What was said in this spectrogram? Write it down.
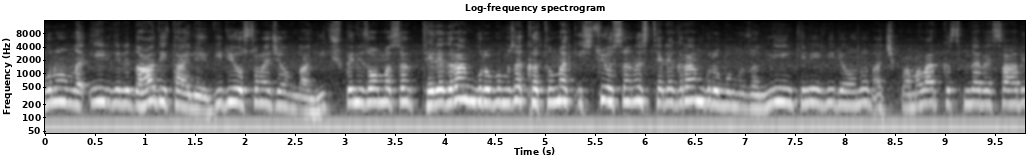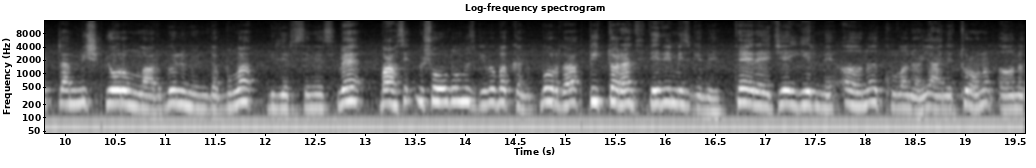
Bununla ilgili daha detaylı video sunacağımdan hiç şüpheniz olmasın. Telegram grubumuza katılmak istiyorsanız Telegram grubumuzun linkini videonun açıklamalar kısmında ve sabitlenmiş yorumlar bölümünde bulabilirsiniz. Ve bahsetmiş olduğumuz gibi bakın burada BitTorrent dediğimiz gibi TRC20 ağını kullanıyor. Yani Tron'un ağını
